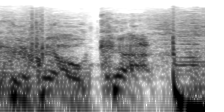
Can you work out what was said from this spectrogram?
like a Hellcat.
